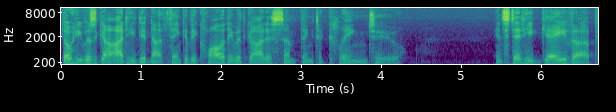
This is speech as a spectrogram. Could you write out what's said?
Though he was God, he did not think of equality with God as something to cling to. Instead, he gave up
